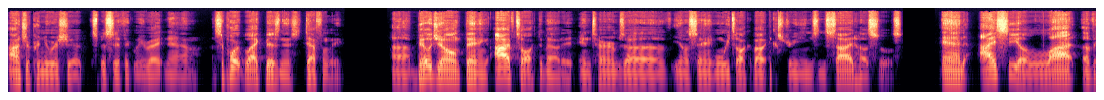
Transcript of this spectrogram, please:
entrepreneurship specifically right now. Support black business, definitely. Uh, build your own thing. I've talked about it in terms of you know saying when we talk about extremes and side hustles. And I see a lot of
